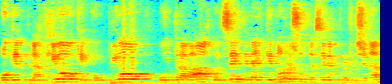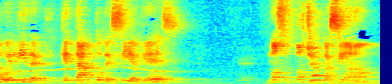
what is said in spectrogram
o que plagió, que copió un trabajo, etcétera, y que no resulta ser el profesional o el líder que tanto decía que es. ¿Nos, nos choca, sí o no?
